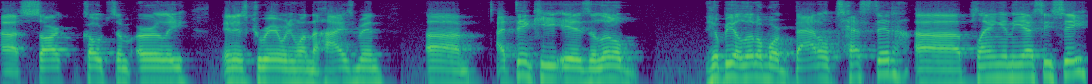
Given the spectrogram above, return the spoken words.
uh, Sark coached him early in his career when he won the Heisman. Um, I think he is a little. He'll be a little more battle tested uh, playing in the SEC.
